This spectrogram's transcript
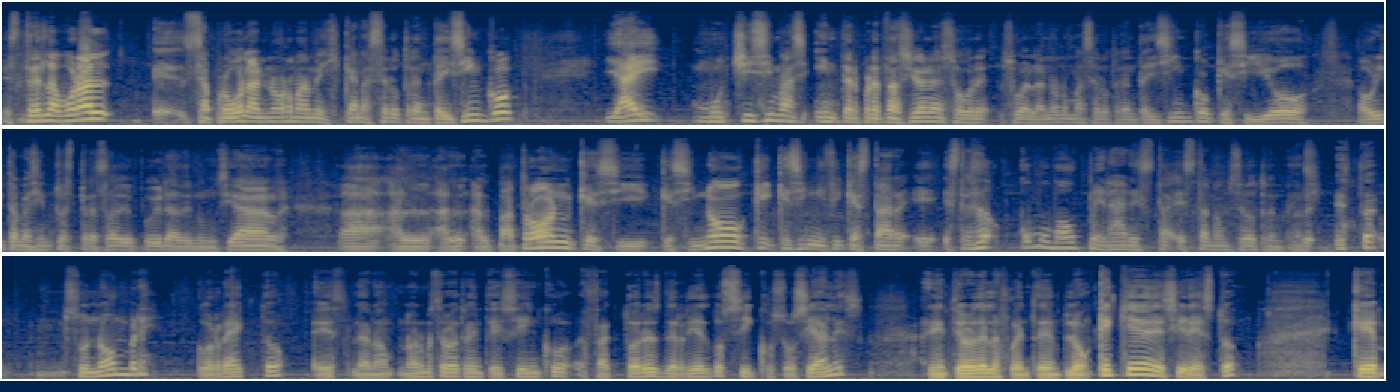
Estrés laboral, eh, se aprobó la norma mexicana 035 y hay muchísimas interpretaciones sobre, sobre la norma 035, que si yo ahorita me siento estresado y puedo ir a al, al, patrón, que si, que si no, qué, qué significa estar eh, estresado. ¿Cómo va a operar esta, esta norma 035? Esta, su nombre correcto es la norma 035, factores de riesgo psicosociales al interior de la fuente de empleo. ¿Qué quiere decir esto? Que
